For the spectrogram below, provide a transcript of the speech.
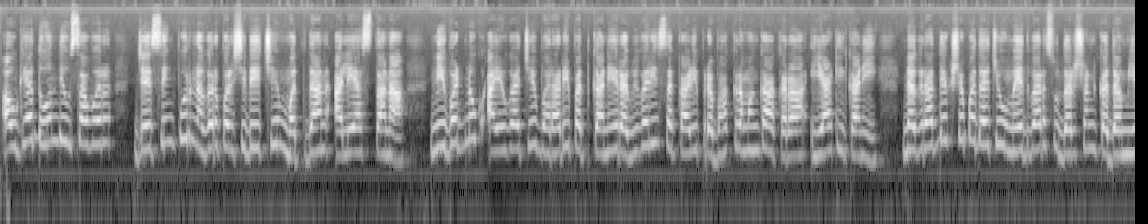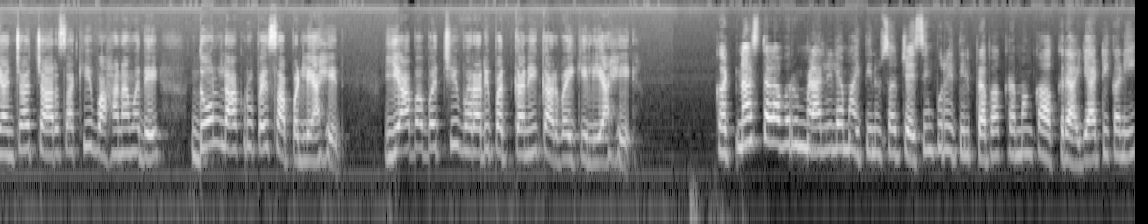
अवघ्या दोन दिवसावर जयसिंगपूर नगर परिषदेचे मतदान आले असताना निवडणूक आयोगाचे भरारी पथकाने रविवारी सकाळी प्रभाग क्रमांक अकरा या ठिकाणी नगराध्यक्षपदाचे उमेदवार सुदर्शन कदम यांच्या चारचाकी वाहनामध्ये दोन लाख रुपये सापडले आहेत. याबाबतची भरारी पथकाने कारवाई केली आहे. घटनास्थळावरून मिळालेल्या माहितीनुसार जयसिंगपूर येथील प्रभाग क्रमांक अकरा या ठिकाणी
